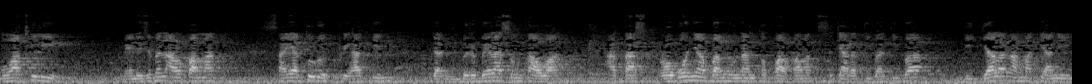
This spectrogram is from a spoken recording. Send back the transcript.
mewakili manajemen Alfamart, saya turut prihatin dan berbela sungkawa atas robohnya bangunan toko Alfamart secara tiba-tiba di Jalan Ahmad Yani,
